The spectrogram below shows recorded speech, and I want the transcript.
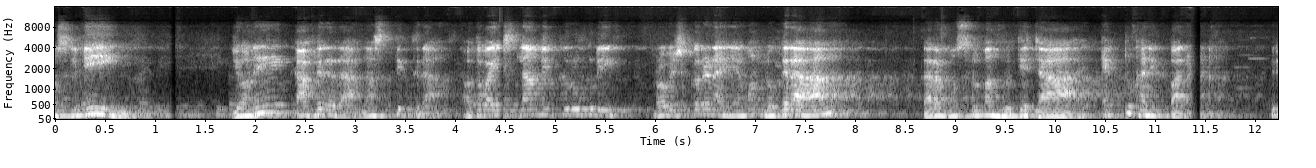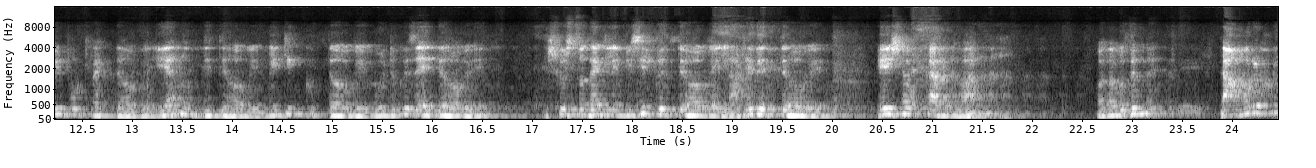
মুসলিমিন। যে অনেক নাস্তিকরা অথবা ইসলামে পুরোপুরি প্রবেশ করে নাই, এমন লোকেরা, তারা মুসলমান হইতে চায়, একটুখানি পারে না। রিপোর্ট রাখতে হবে, ইয়ানত দিতে হবে মিটিং করতে হবে, বৈঠকে যাইতে হবে, সুস্থ থাকলে মিছিল করতে হবে, লাঠি দেখতে হবে, এইসব কারণে ভার না। কথা বুঝেন না? তা আমার একটু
